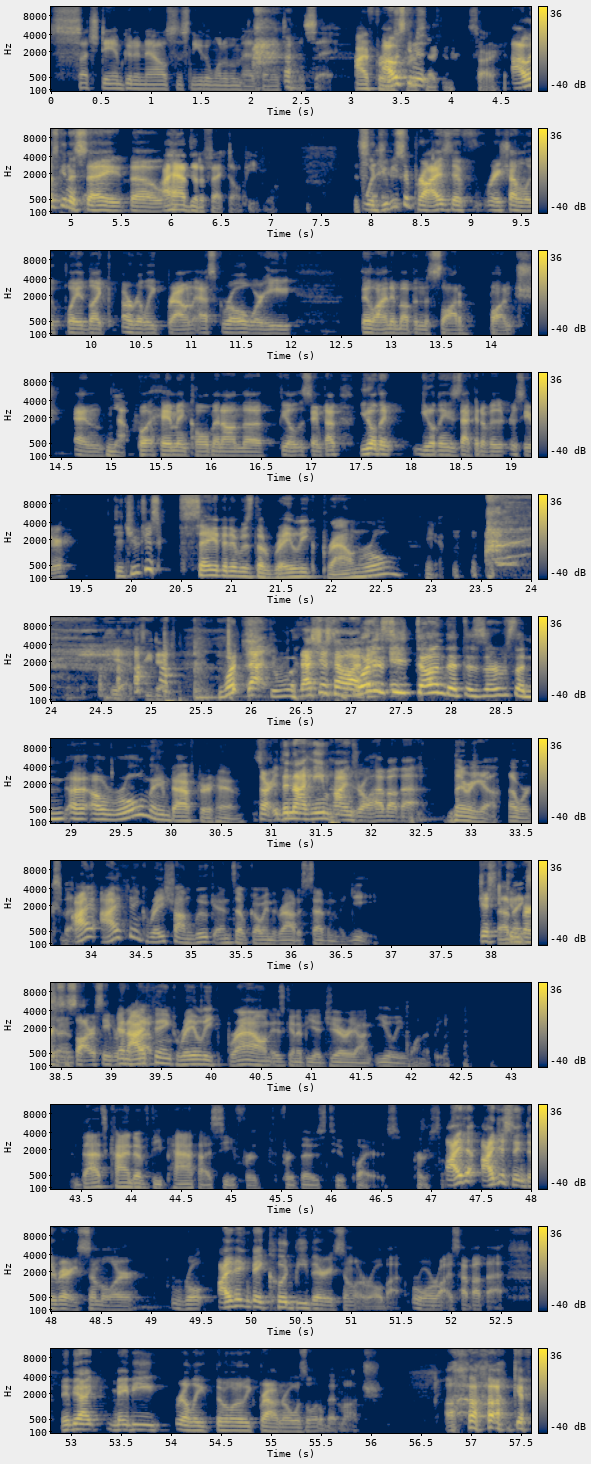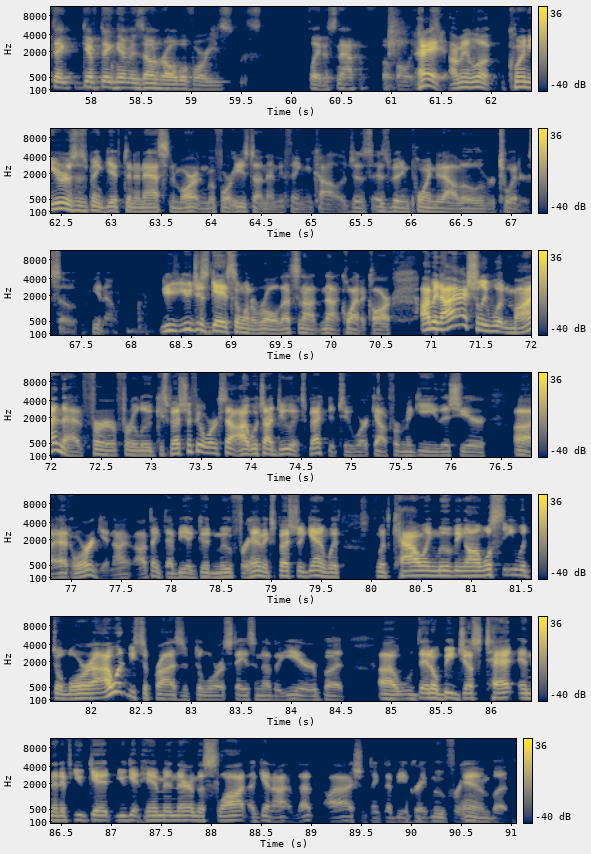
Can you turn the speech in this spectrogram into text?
Such damn good analysis. Neither one of them has anything to say. I froze was for gonna- a second. Sorry. I was gonna say though, I have that effect on people. It's would there. you be surprised if Rayshon Luke played like a Raleek Brown esque role where he they lined him up in the slot a bunch and No. put him and Coleman on the field at the same time? You don't think you don't think he's that good of a receiver? Did you just say that it was the Rayleigh Brown rule? Yes, he did. What? That- That's just how I. what it- has he done that deserves a, a, a role named after him? Sorry, the Nyheim Hines role. How about that? There we go. That works better. I, I think Rayshon Luke ends up going the route of Seven McGee. Just That converts the slot receiver. And I five. think Rayleigh Brown is going to be a Jerrion Ealy wannabe. That's kind of the path I see for for those two players personally. I, I just think they're very similar role. I think they could be very similar role by role wise. How about that? Maybe I maybe really the Leak Brown role was a little bit much. Uh, gifting gifting him his own role before he's played a snap of football. Hey, I mean, look, Quinn Ewers has been gifted an Aston Martin before he's done anything in college, as has been pointed out all over Twitter. So, you know, you, you just gave someone a roll. That's not not quite a car. I mean, I actually wouldn't mind that for for Luke, especially if it works out, I- which I do expect it to work out for McGee this year uh, at Oregon. I, I think that'd be a good move for him, especially again with with Cowing moving on. We'll see with de Laura. I wouldn't be surprised if de Laura stays another year, but uh, it'll be just Tet, and then if you get you get him in there in the slot again, I that I actually think that'd be a great move for him. But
